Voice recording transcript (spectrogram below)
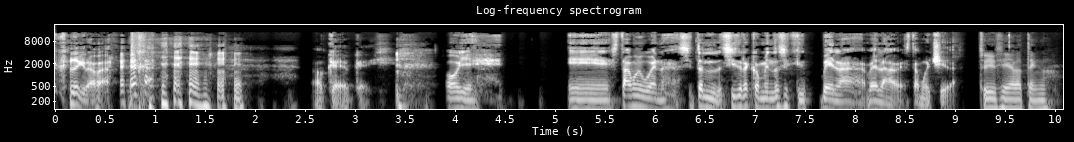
de grabar. ok, ok. Oye, eh, está muy buena. Sí te, sí te recomiendo así que vela, vela, está muy chida. sí, sí, ya la tengo.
